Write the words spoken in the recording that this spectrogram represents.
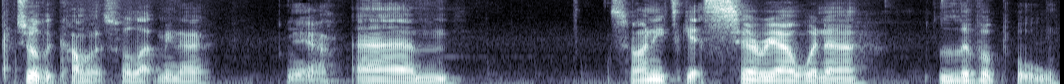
I'm sure the comments will let me know. Yeah. Um, So I need to get Serie A winner Liverpool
